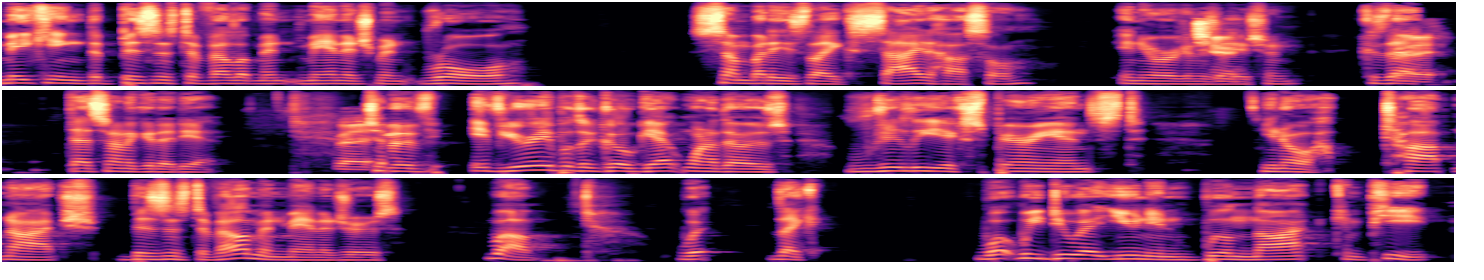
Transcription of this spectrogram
making the business development management role somebody's like side hustle in your organization because that Right. that's not a good idea. right. So if if you're able to go get one of those really experienced, you know, top notch business development managers, well, what like what we do at Union will not compete,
